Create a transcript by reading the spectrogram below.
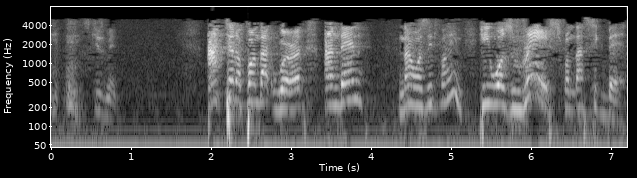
excuse me, acted upon that word, and then that was it for him. He was raised from that sick bed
